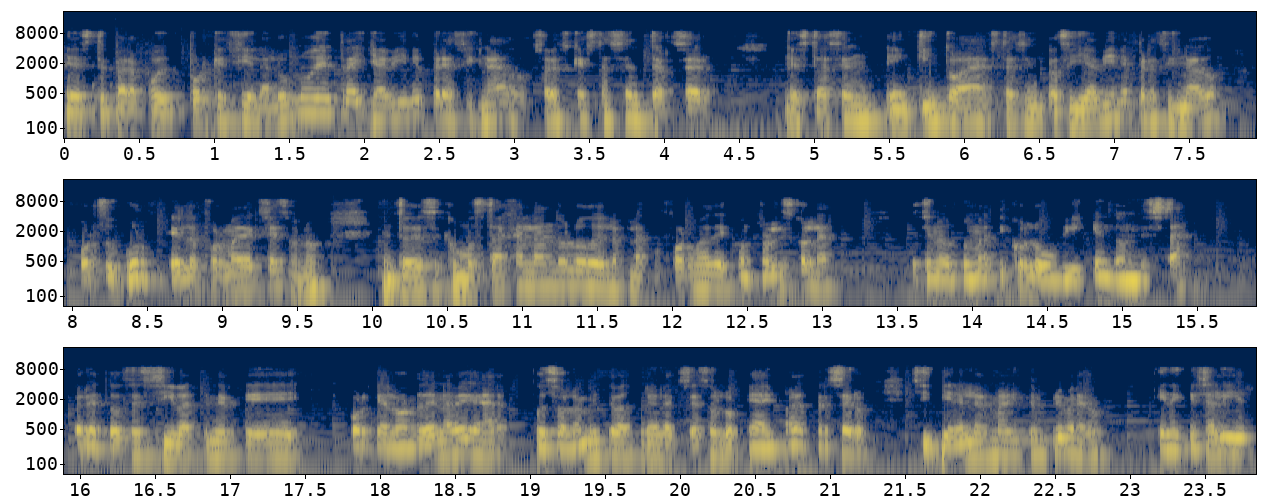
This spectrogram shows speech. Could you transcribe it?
Este, para poder, porque si el alumno entra ya viene preasignado, sabes que estás en tercero, estás en, quinto A, estás en, o sea, ya viene preasignado por su curso, que es la forma de acceso, ¿no? Entonces, como está jalando lo de la plataforma de control escolar, pues en automático lo ubiquen donde está pero entonces sí va a tener que, porque a la hora de navegar, pues solamente va a tener acceso a lo que hay para tercero. Si tiene el hermanito en primero, tiene que salir,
